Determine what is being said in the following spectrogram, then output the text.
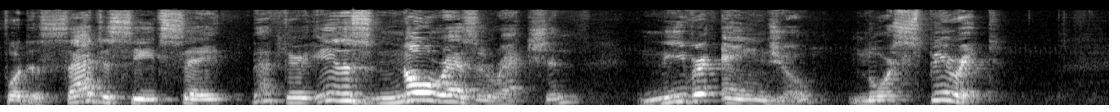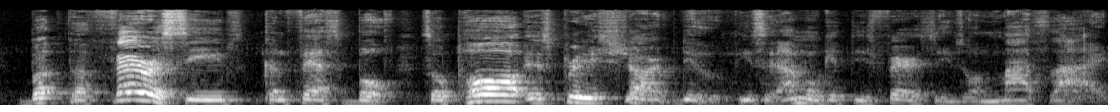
For the Sadducees say that there is no resurrection, neither angel nor spirit. But the Pharisees confess both. So Paul is pretty sharp dude. He said, I'm going to get these Pharisees on my side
